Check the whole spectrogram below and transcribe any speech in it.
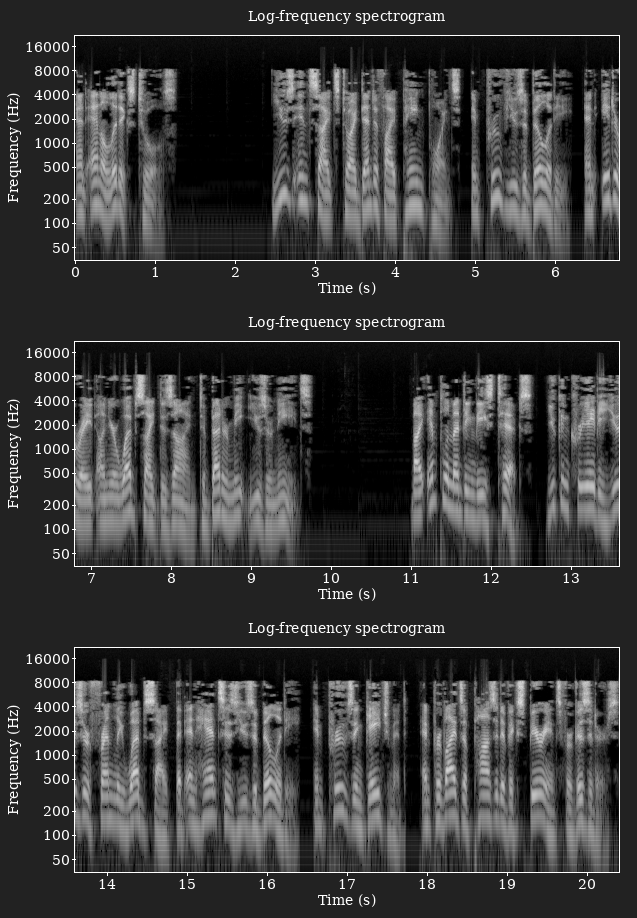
and analytics tools. Use insights to identify pain points, improve usability, and iterate on your website design to better meet user needs. By implementing these tips, you can create a user-friendly website that enhances usability, improves engagement, and provides a positive experience for visitors.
